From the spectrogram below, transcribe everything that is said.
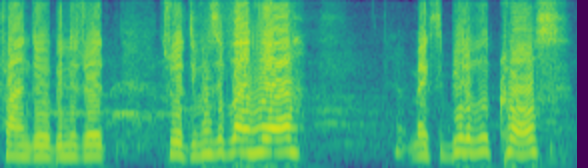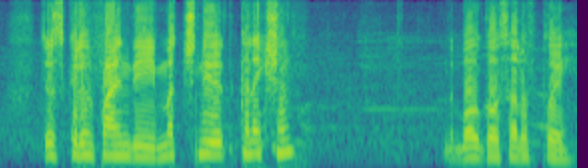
Trying to penetrate through the defensive line here. Makes a beautiful cross. Just couldn't find the much needed connection. The ball goes out of play.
